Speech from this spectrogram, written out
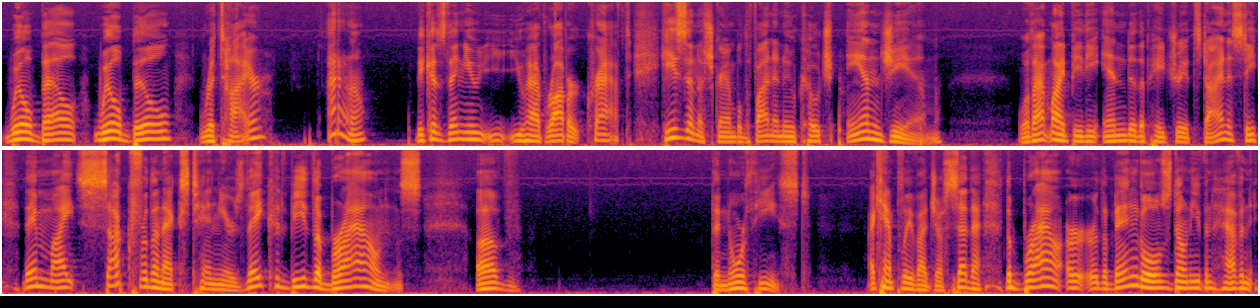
Will Bell will Bill retire? I don't know. Because then you you have Robert Kraft. He's in a scramble to find a new coach and GM. Well, that might be the end of the Patriots dynasty. They might suck for the next 10 years. They could be the Browns of the Northeast. I can't believe I just said that. The Brown or, or the Bengals don't even have an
